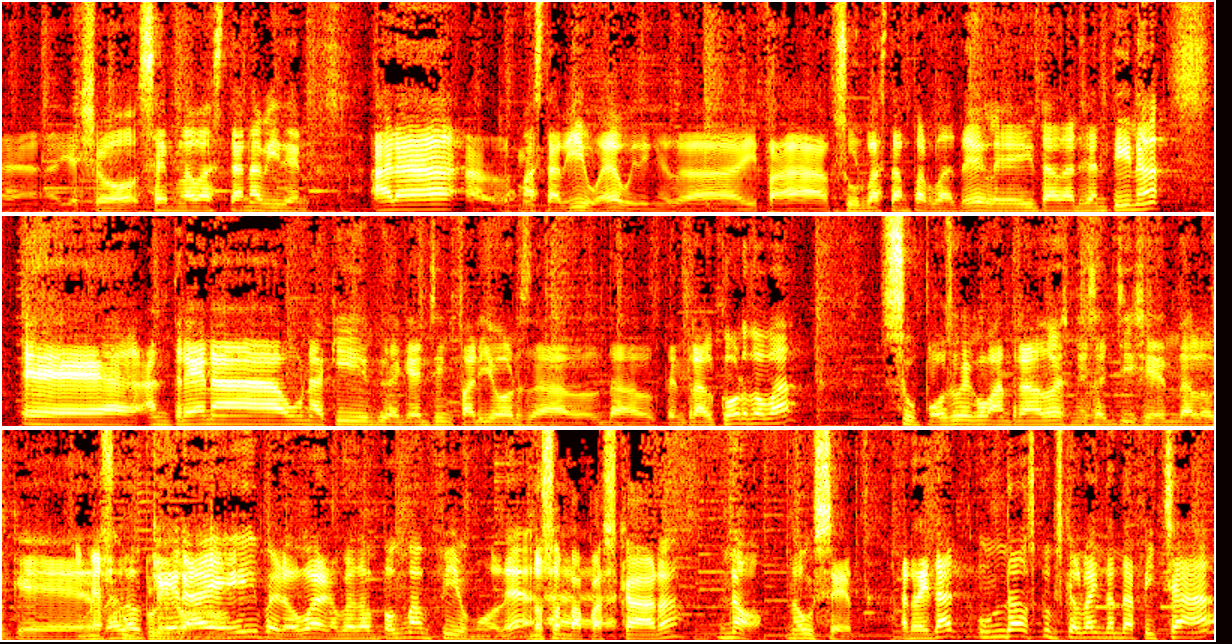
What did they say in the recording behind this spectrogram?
Eh, I això sembla bastant evident. Ara l'home està viu, eh? Vull dir eh, i fa, surt bastant per la tele i tal, a Argentina. Eh, entrena un equip d'aquests inferiors del, del Central Córdoba. Suposo que com a entrenador és més exigent de lo que, I més de lo que era no? ell, però, bueno, però tampoc me'n fio molt, eh? No se'n va pescar ara? no, no ho sé. En realitat, un dels clubs que el va intentar fitxar,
